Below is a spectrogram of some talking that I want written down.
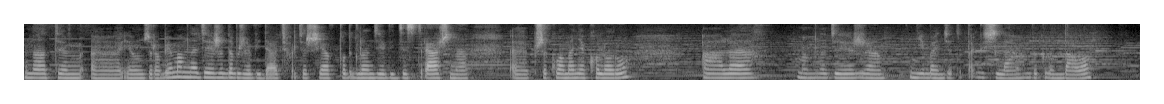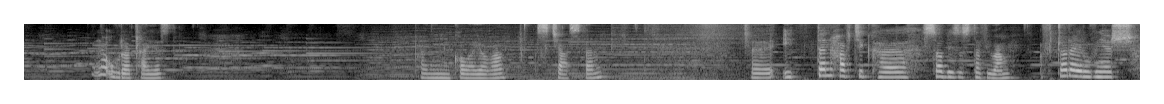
na tym e, ją zrobię. Mam nadzieję, że dobrze widać, chociaż ja w podglądzie widzę straszne e, przekłamania koloru, ale mam nadzieję, że nie będzie to tak źle wyglądało. No, urocza jest. Pani Mikołajowa z ciastem. E, I ten hawcik e, sobie zostawiłam. Wczoraj również e,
